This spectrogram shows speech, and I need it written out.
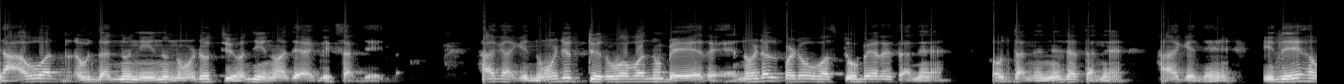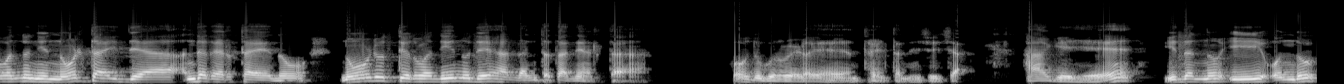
ಯಾವುದನ್ನು ನೀನು ನೋಡುತ್ತೀಯೋ ನೀನು ಅದೇ ಆಗ್ಲಿಕ್ಕೆ ಸಾಧ್ಯ ಇಲ್ಲ. ಹಾಗಾಗಿ ನೋಡುತ್ತಿರುವವನು ಬೇರೆ, ನೋಡಲ್ಪಡುವ ವಸ್ತು ಬೇರೆ ತಾನೆ. ಹೌದು ತಾನೆ, ನಿಜ ತಾನೆ. ಹಾಗೇನೆ ಈ ದೇಹವನ್ನು ನೀನು ನೋಡ್ತಾ ಇದ್ದೀಯಾ? ಅಂದರೆ ಅರ್ಥ ಏನು? ನೋಡುತ್ತಿರುವ ನೀನು ದೇಹ ಅಲ್ಲ ಅಂತ ತಾನೇ ಅರ್ಥ. ಹೌದು ಗುರುಗಳೇ ಅಂತ ಹೇಳ್ತಾನೆ ಶಿಷ್ಯ. ಹಾಗೆಯೇ ಇದನ್ನು ಈ ಒಂದು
